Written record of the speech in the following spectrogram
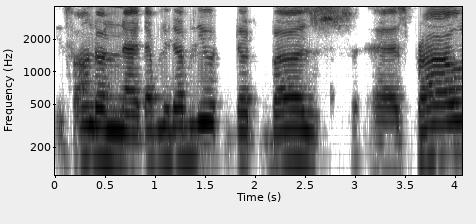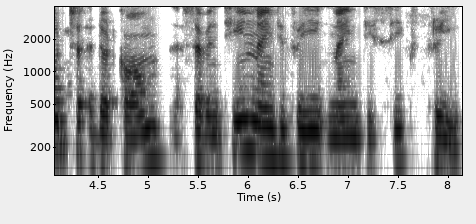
It's found on uh, www.buzzsprout.com, 1793 96 3.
